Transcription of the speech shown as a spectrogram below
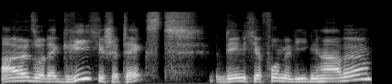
Also der griechische Text, den ich hier vor mir liegen habe,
